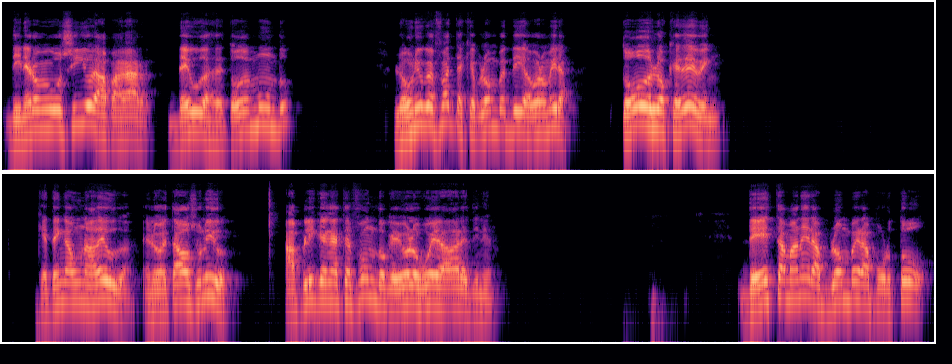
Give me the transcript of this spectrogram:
dinero de mi bolsillo y a pagar deudas de todo el mundo. Lo único que falta es que Bloomberg diga, bueno, mira, todos los que deben, que tengan una deuda en los Estados Unidos, apliquen a este fondo que yo les voy a dar el dinero. De esta manera, Bloomberg aportó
